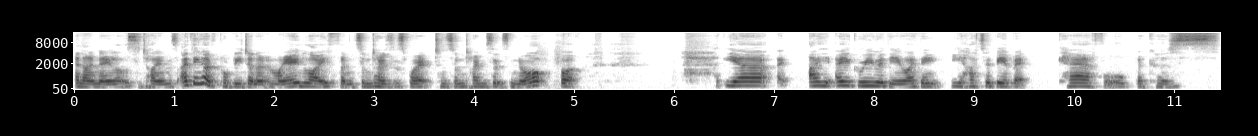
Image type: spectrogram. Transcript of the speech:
and I know lots of times. I think I've probably done it in my own life, and sometimes it's worked and sometimes it's not. But yeah, I, I, agree with you. I think you have to be a bit careful because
